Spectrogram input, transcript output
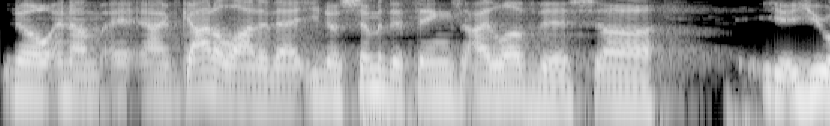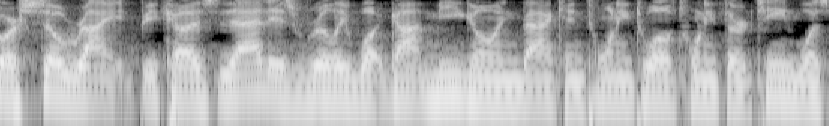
You know, and I'm I've got a lot of that. You know, some of the things I love this. Uh, you are so right because that is really what got me going back in 2012 2013 was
